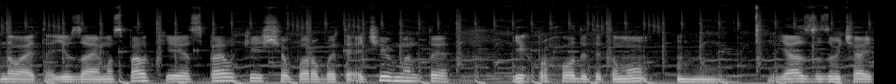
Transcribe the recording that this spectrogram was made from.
Давайте юзаємо спелки, спелки, щоб робити ачівменти, їх проходити, тому я зазвичай.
